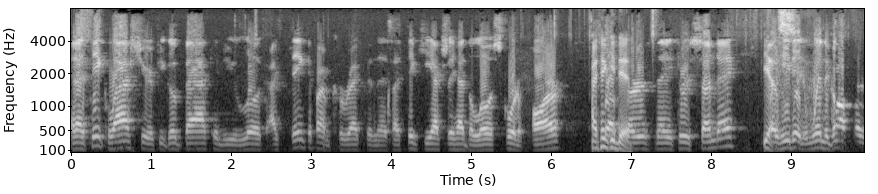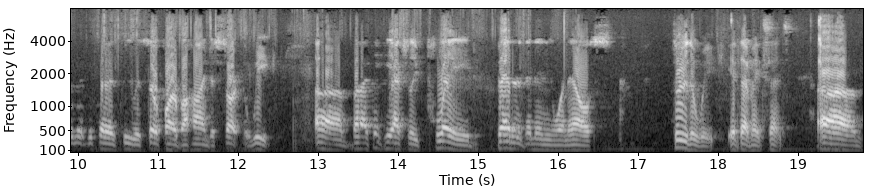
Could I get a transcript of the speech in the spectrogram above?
And I think last year, if you go back and you look, I think if I'm correct in this, I think he actually had the lowest score to par. I think he did. Thursday through Sunday. Yes. But he didn't win the golf tournament because he was so far behind to start the week. Uh, but I think he actually played better than anyone else through the week, if that makes sense. Um,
